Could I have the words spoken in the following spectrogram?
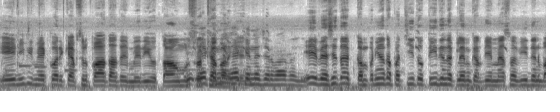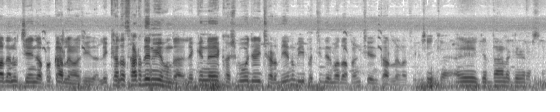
ਇਹ ਨਹੀਂ ਵੀ ਮੈਂ ਇੱਕ ਵਾਰੀ ਕੈਪਸੂਲ ਪਾਤਾ ਤੇ ਮੇਰੀ ਉਹ ਤਾਂ ਉਮਰ ਸੁਰੱਖਿਆ ਬਣ ਕਿੰਨੇ- ਇਹ ਗਈ। ਕਿੰਨੇ ਚਿਰ ਬਾਅਦ ਹੈ ਇਹ ਵੈਸੇ ਤਾਂ ਕੰਪਨੀਆਂ ਤਾਂ 25 ਤੋਂ 30 ਦਿਨ ਦਾ ਕਲੇਮ ਕਰਦੀਆਂ ਮੈਂ ਸਮਾਂ 20 ਦਿਨ ਬਾਅਦ ਇਹਨੂੰ ਚੇਂਜ ਆਪਾਂ ਕਰ ਲੈਣਾ ਚਾਹੀਦਾ। ਲਿਖਿਆ ਤਾਂ 60 ਦਿਨ ਵੀ ਹੁੰਦਾ ਹੈ, ਲੇਕਿਨ ਇਹ ਖੁਸ਼ਬੂ ਜਿਹੜੀ ਛੱਡਦੀ ਹੈ ਨਾ 20 25 ਦਿਨ ਬਾਅਦ ਆਪਾਂ ਨੂੰ ਚੇਂਜ ਕਰ ਲੈਣਾ ਚਾਹੀਦਾ। ਠੀਕ ਹੈ। ਇਹ ਕਿੱਦਾਂ ਲੱਗੇ ਰਸਤਾ?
